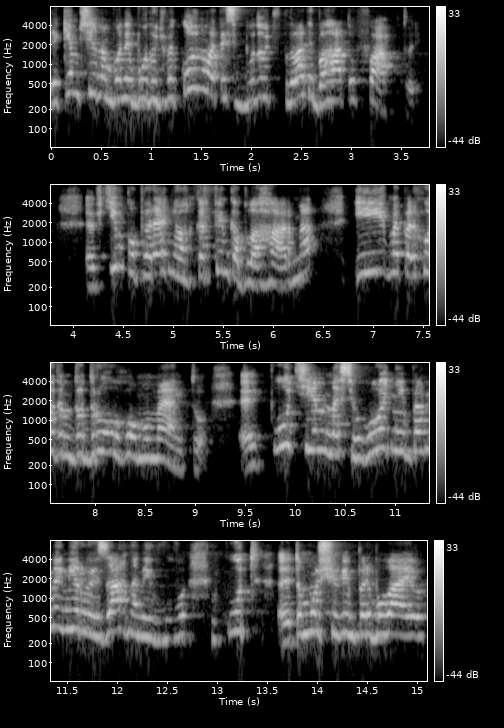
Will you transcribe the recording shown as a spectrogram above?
яким чином вони будуть виконуватись, будуть впливати багато факторів. Е, Втім, попередньо картинка була гарна, і ми переходимо до другого моменту. Е, Путін на сьогодні певною мірою загнаний в кут, тому що він перебуває в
